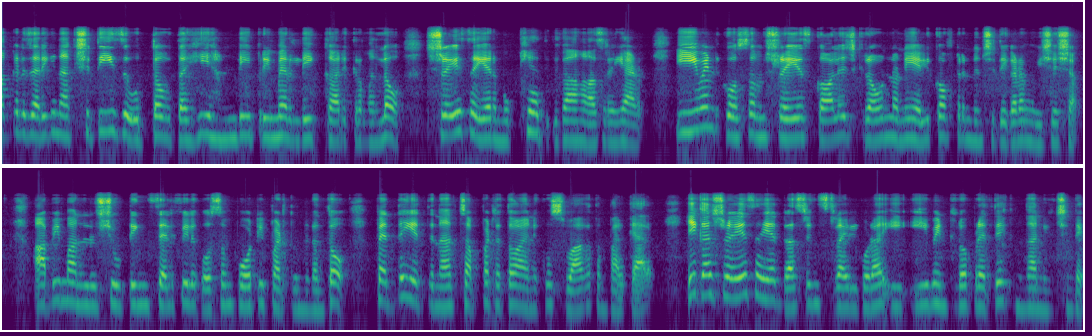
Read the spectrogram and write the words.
అక్కడ జరిగిన క్షితీజ్ ఉత్తవ్ దహీ హండీ ప్రీమియర్ లీగ్ కార్యక్రమంలో శ్రేయస్ అయ్యర్ ముఖ్య అతిథిగా హాజరయ్యాడు. ఈ ఈవెంట్ కోసం శ్రేయస్ కాలేజ్ గ్రౌండ్లోని హెలికాప్టర్ నుంచి దిగడం విశేషం. అభిమానులు షూటింగ్ సెల్ఫీల కోసం పోటీ పడుతుండడంతో పెద్ద ఎత్తున చప్పట్లతో ఆయనకు స్వాగతం పలికారు. ఇక శ్రేయస్ అయ్యర్ డ్రెస్సింగ్ స్టైల్ కూడా ఈ ఈవెంట్లో ప్రత్యేకంగా నిలిచిండే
